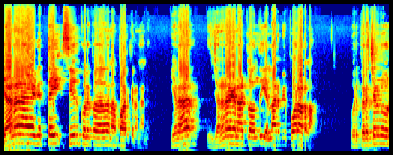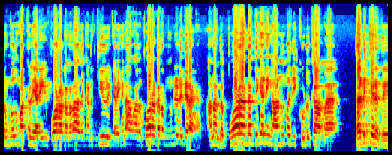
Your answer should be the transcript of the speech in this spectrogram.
ஜனநாயகத்தை சீர்குலைப்பதாக தான் நான் பார்க்கிறேன் நான். ஏன்னா ஜனநாயக நாட்டுல வந்து எல்லாருமே போராடலாம். ஒரு பிரச்சனைன்னு வரும்போது மக்கள் இறங்கி போராடலாம். அதுக்கான தீர்வு கிடைக்கணும் அவங்க அந்த போராட்டத்தை முன்னெடுக்கிறாங்க. ஆனால் அந்த போராட்டத்துக்கே நீங்க அனுமதி கொடுக்காம தடுக்கிறது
